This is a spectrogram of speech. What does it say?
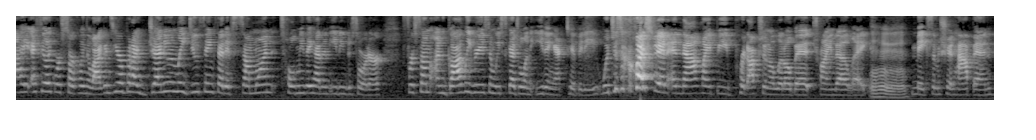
I, I feel like we're circling the wagons here, but I genuinely do think that if someone told me they had an eating disorder, for some ungodly reason we schedule an eating activity, which is a question, and that might be production a little bit, trying to like hmm make some shit happen.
